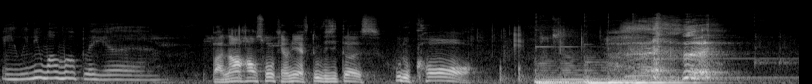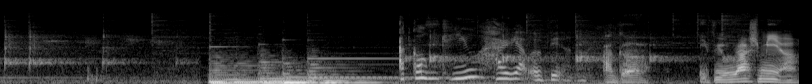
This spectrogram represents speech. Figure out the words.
Hey, we need one more player. But now household can only have two visitors. Who to call? Akong, can you hurry up a bit? or? Aga, if you rush me, ah,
